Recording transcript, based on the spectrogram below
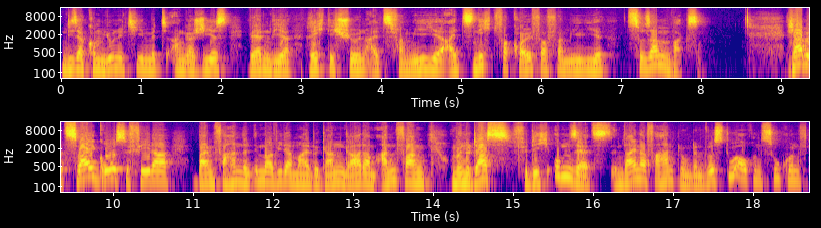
in dieser Community mit engagierst, werden wir richtig schön als Familie, als Nichtverkäuferfamilie zusammenwachsen. Ich habe zwei große Fehler beim Verhandeln immer wieder mal begangen, gerade am Anfang. Und wenn du das für dich umsetzt in deiner Verhandlung, dann wirst du auch in Zukunft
